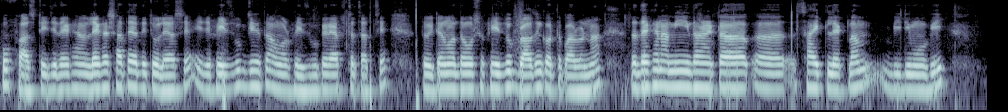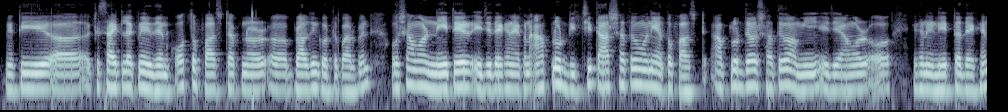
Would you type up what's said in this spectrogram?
খুব ফাস্ট এই যে দেখেন, লেখার সাথে সাথে চলে আসে। এই যে ফেসবুক যেহেতু আমার ফেসবুকের অ্যাপসটা চাচ্ছে, তো এটার মাধ্যমে অবশ্য ফেসবুক ব্রাউজিং করতে পারবেন না। তো দেখেন, আমি ধরেন একটা সাইট লিখলাম বিডি মুভি একটি একটি সাইট লিখলে দেন কত ফাস্ট আপনার ব্রাউজিং করতে পারবেন। অবশ্য আমার নেটের এই যে দেখেন এখন আপলোড দিচ্ছি, তার সাথেও মানে এত ফাস্ট আপলোড দেওয়ার সাথেও আমি এই যে আমার এখানে নেটটা দেখেন,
